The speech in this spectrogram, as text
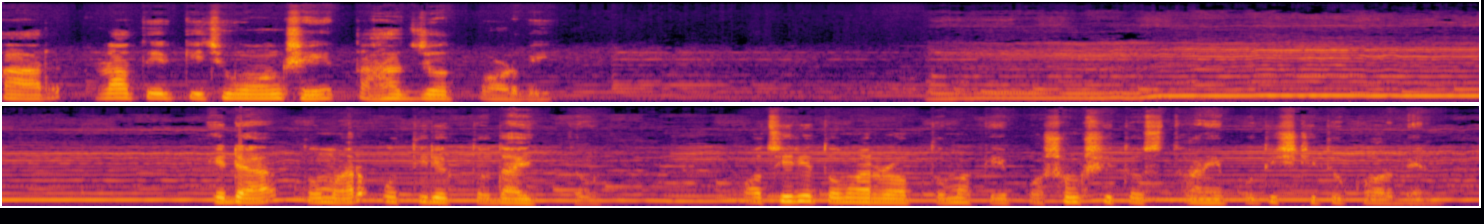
আর রাতের কিছু অংশে তাহাজ্জত পড়বে। এটা তোমার অতিরিক্ত দায়িত্ব। অচিরে তোমার রব তোমাকে প্রশংসিত স্থানে প্রতিষ্ঠিত করবেন।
